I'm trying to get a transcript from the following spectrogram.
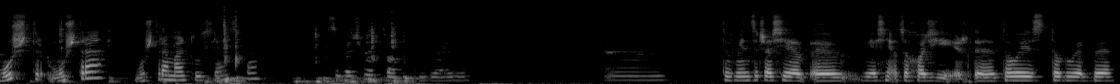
muszt, musztra? Musztra maltuzjańska? Zobaczmy to, googlejmy. E, to w międzyczasie y, wyjaśnię o co chodzi. Y, to jest, to był jakby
